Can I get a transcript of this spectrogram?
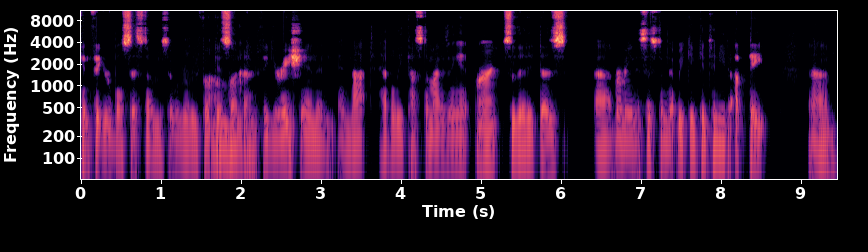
configurable system, so we're really focused Oh, on configuration and, and not heavily customizing it, Right. so that it does uh, remain a system that we can continue to update um,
